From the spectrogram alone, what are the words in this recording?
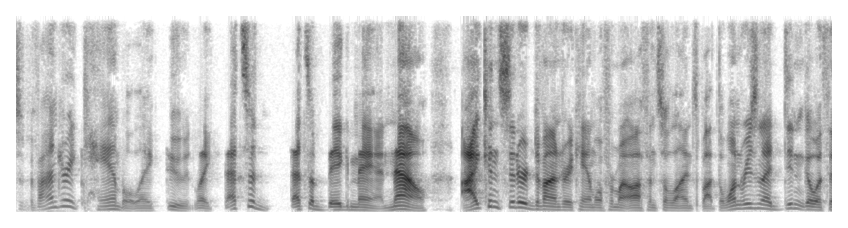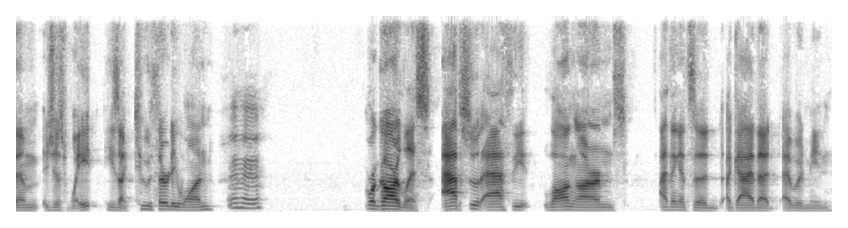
So De'Vondre Campbell, like, dude, like that's a that's a big man. Now, I considered De'Vondre Campbell for my offensive line spot. The one reason I didn't go with him is just weight. He's like 231. Mm-hmm. Regardless, absolute athlete, long arms. I think it's a, a guy that I would mean.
